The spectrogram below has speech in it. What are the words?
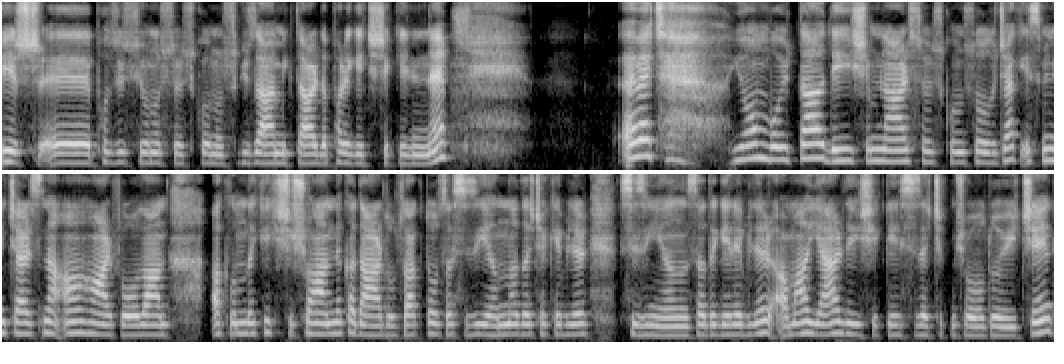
bir e, pozisyonu söz konusu. Güzel miktarda para geçecek eline. Evet yoğun boyutta değişimler söz konusu olacak. İsmin içerisinde A harfi olan aklımdaki kişi şu an ne kadar da uzakta olsa sizi yanına da çekebilir. Sizin yanınıza da gelebilir ama yer değişikliği size çıkmış olduğu için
